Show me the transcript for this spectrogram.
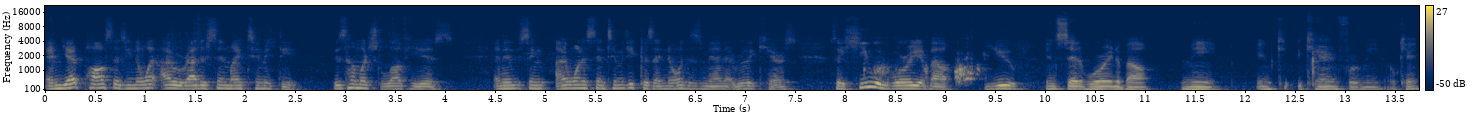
And yet Paul says, you know what? I would rather send my Timothy. This is how much love he is. And then saying, I want to send Timothy because I know this is a man that really cares. So he would worry about you instead of worrying about me and caring for me, okay?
